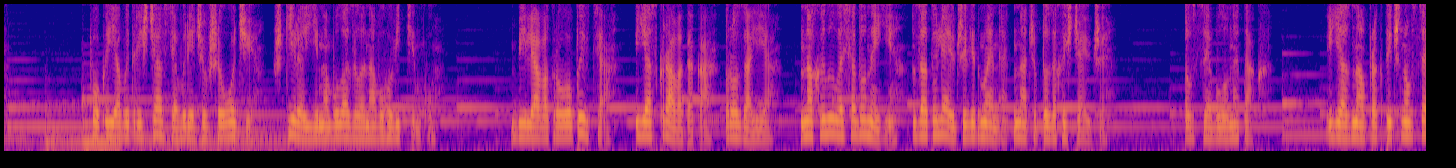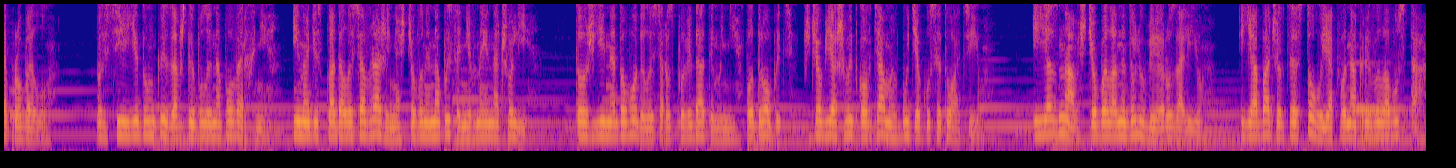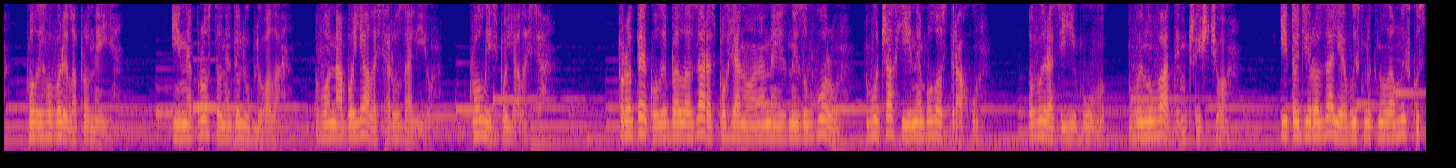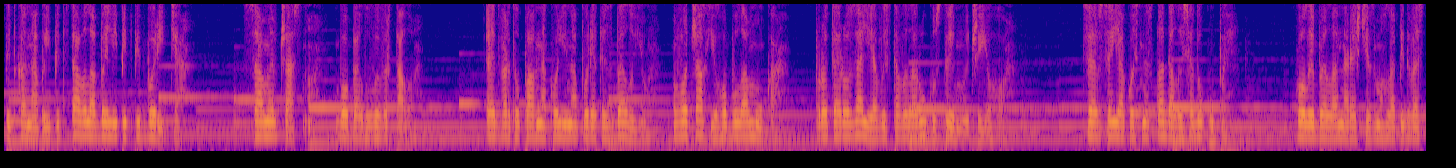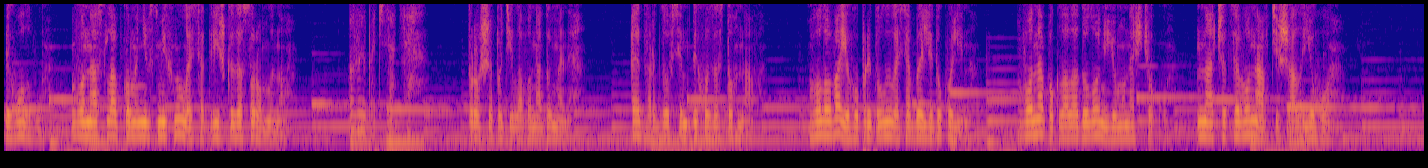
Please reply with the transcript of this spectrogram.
Поки я витріщався, вирячивши очі, шкіра її набула зеленавого відтінку. Білява кровопивця, яскрава така, Розалія, нахилилася до неї, затуляючи від мене, начебто захищаючи. Все було не так. Я знав практично все про Беллу. Всі її думки завжди були на поверхні, іноді складалося враження, що вони написані в неї на чолі. Тож їй не доводилося розповідати мені подробиць, щоб я швидко втямив будь-яку ситуацію. І я знав, що Бела недолюблює Розалію. Я бачив це з того, як вона кривила вуста, коли говорила про неї. І не просто недолюблювала, вона боялася Розалію, колись боялася. Проте, коли Белла зараз поглянула на неї знизу вгору, в очах її не було страху. Вираз її був винуватим чи що. І тоді Розалія висмикнула миску з-під канапи і підставила Беллі під підборіддя. Саме вчасно, бо Беллу вивертало. Едвард упав на коліна поряд із Белою. В очах його була мука, проте Розалія виставила руку, стримуючи його. Це все якось не складалося докупи. Коли Белла нарешті змогла підвести голову, вона слабко мені всміхнулася трішки засоромлено. Вибач за це. Прошепотіла вона до мене. Едвард зовсім тихо застогнав. Голова його притулилася Беллі до колін. Вона поклала долоню йому на щоку, наче це вона втішала його.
